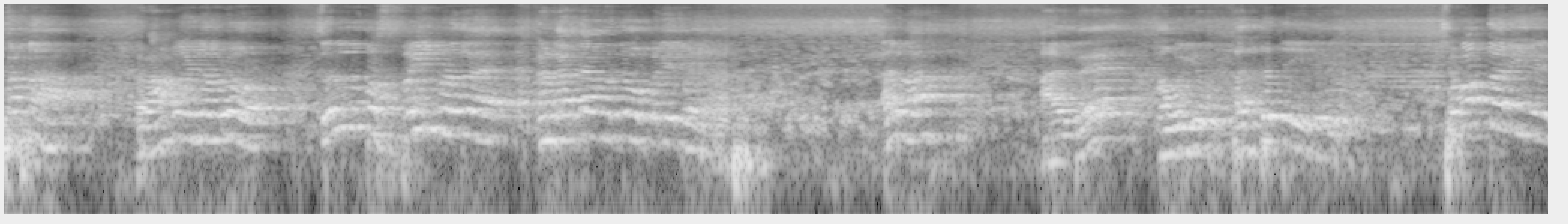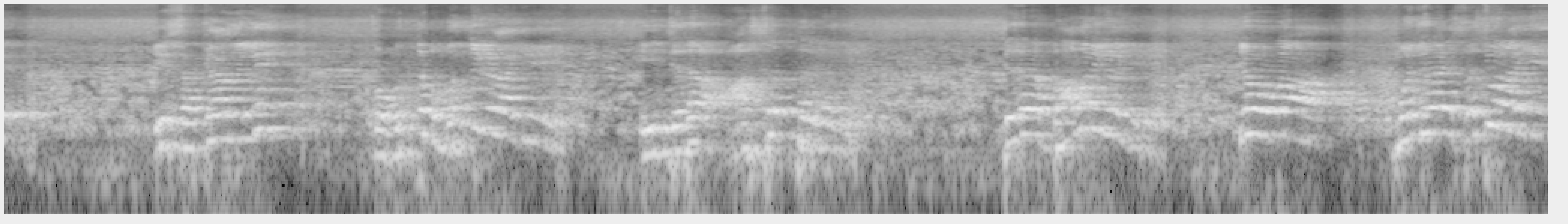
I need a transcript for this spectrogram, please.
ನಮ್ಮ ರಾಮಣ್ಣವರು ಸ್ವಲ್ಪ ಸ್ಪೈ ಮಾಡಿದ್ರೆ ನನ್ಗೆ ಅರ್ಥ ಆಗುತ್ತೆ ಒಬ್ಬರಿಗೆ ಅಲ್ವಾ? ಆದ್ರೆ ಅವರಿಗೆ ಬದ್ಧತೆ ಇದೆ. ಜವಾಬ್ದಾರಿ ಇದೆ. ಈ ಸರ್ಕಾರದಲ್ಲಿ ಉತ್ತಮ ಮಂತ್ರಿಗಳಾಗಿ ಈ ಜನ ಆಸಕ್ತರಾಗಿ ಜನರ ಭಾವನೆಗಳಿಗೆ ಒಬ್ಬ ಮುಜರಾಯಿ ಸಚಿವರಾಗಿ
